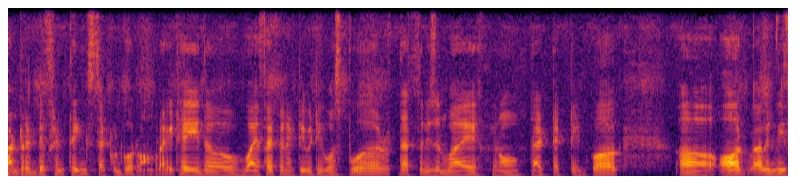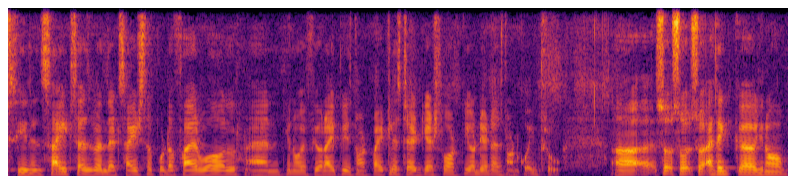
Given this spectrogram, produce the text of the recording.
hundred different things that could go wrong, right? Hey, the Wi-Fi connectivity was poor. That's the reason why you know that tech didn't work. Uh, or I mean, we've seen in sites as well that sites have put a firewall, and you know if your IP is not whitelisted, guess what? Your data is not going through. Uh, so, so, so I think uh, you know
